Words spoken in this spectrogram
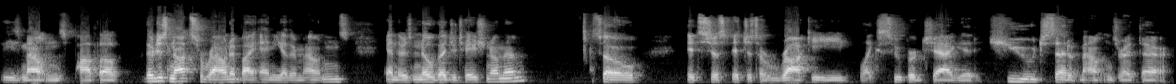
these mountains pop up. They're just not surrounded by any other mountains, and there's no vegetation on them. So it's just it's just a rocky, like super jagged, huge set of mountains right there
